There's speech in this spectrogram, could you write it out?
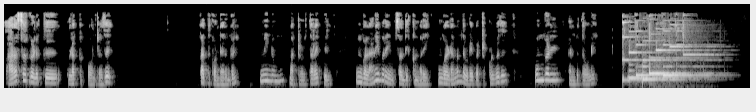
அரசர்களுக்கு விளக்கு போன்றது கற்றுக்கொண்டிருங்கள் மீண்டும் மற்றொரு தலைப்பில் உங்கள் அனைவரையும் சந்திக்கும் வரை உங்களிடமிருந்து விடைபெற்றுக் கொள்வது உங்கள் அன்பு தோழி.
